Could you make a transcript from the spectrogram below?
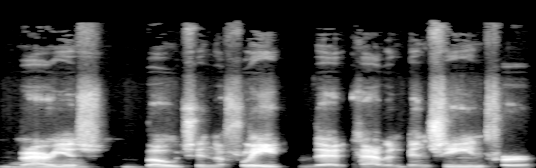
various mm-hmm. boats in the fleet that haven't been seen for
